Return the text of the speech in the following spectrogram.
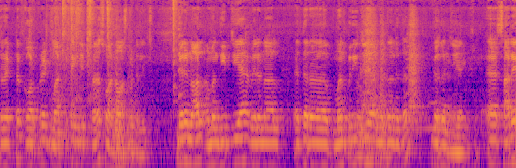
ਡਾਇਰੈਕਟਰ ਕਾਰਪੋਰੇਟ ਮਾਰਕੀਟਿੰਗ ਵਿੱਚ ਹਾਂ ਸਵਾਨਾ ਹਸਪੀਟਲ ਵਿੱਚ। ਮੇਰੇ ਨਾਲ ਅਮਨਦੀਪ ਜੀ ਹੈ, ਮੇਰੇ ਨਾਲ ਇੱਧਰ ਮਨਪ੍ਰੀਤ ਜੀ ਹੈ, ਮੇਰੇ ਨਾਲ ਇੱਧਰ ਗਗਨ ਜੀ ਹੈ। ਸਾਰੇ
